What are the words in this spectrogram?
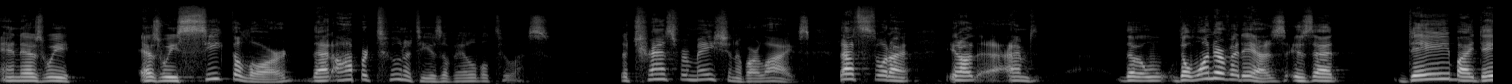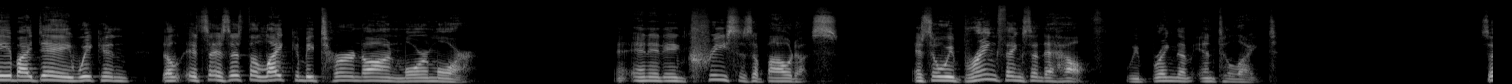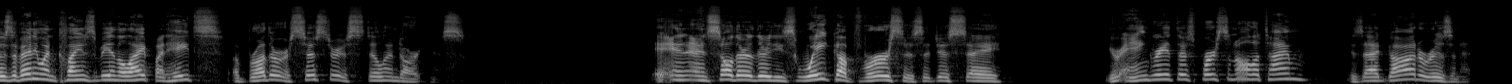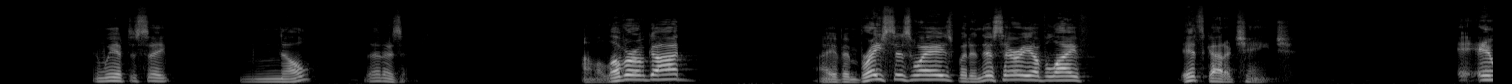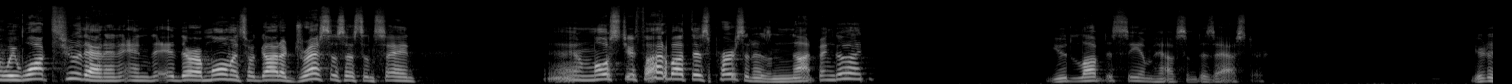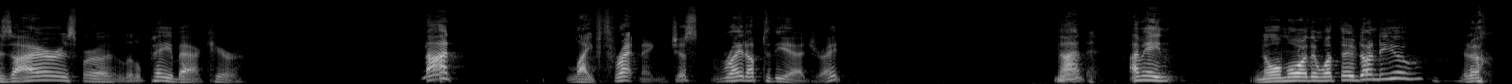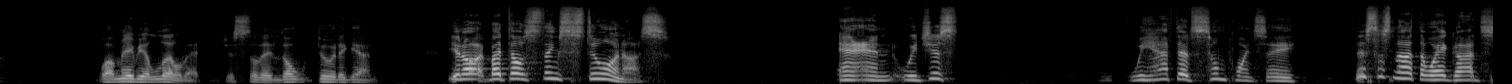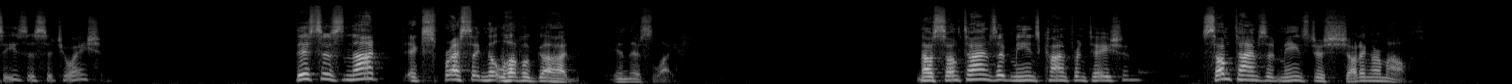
And as we, as we seek the Lord, that opportunity is available to us. The transformation of our lives. That's what I, you know, I'm, the, the wonder of it is, is that day by day by day, we can, it's as if the light can be turned on more and more. And it increases about us. And so we bring things into health, we bring them into light says, If anyone claims to be in the light but hates a brother or sister, is still in darkness. And, and so there, there are these wake up verses that just say, You're angry at this person all the time? Is that God or isn't it? And we have to say, No, that isn't. I'm a lover of God. I have embraced his ways, but in this area of life, it's got to change and we walk through that, and, and there are moments where God addresses us and saying, most your thought about this person has not been good. You'd love to see him have some disaster. Your desire is for a little payback here. Not life threatening, just right up to the edge, right? Not, I mean, no more than what they've done to you. You know? Well, maybe a little bit, just so they don't do it again. You know, but those things stew in us. And we just, we have to at some point say, this is not the way God sees the situation. This is not expressing the love of God in this life. Now, sometimes it means confrontation, sometimes it means just shutting our mouth.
